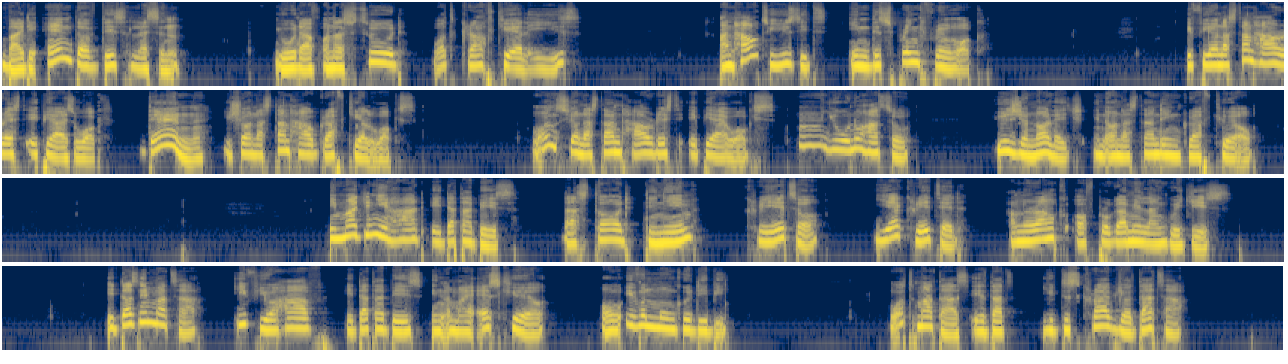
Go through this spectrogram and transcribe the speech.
By the end of this lesson, you would have understood what GraphQL is and how to use it in the Spring framework. If you understand how REST APIs work, then you should understand how GraphQL works. Once you understand how REST API works, hmm, you will know how to use your knowledge in understanding GraphQL. Imagine you had a database that stored the name, creator, year created, and rank of programming languages. It doesn't matter if you have a database in MySQL or even MongoDB. What matters is that you describe your data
